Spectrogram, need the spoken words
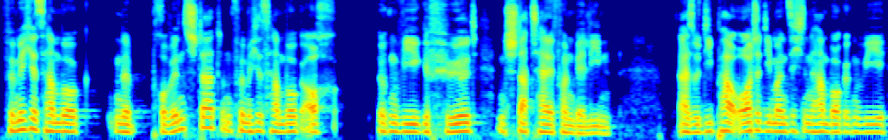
Für mich ist Hamburg eine Provinzstadt und für mich ist Hamburg auch irgendwie gefühlt ein Stadtteil von Berlin. Also die paar Orte, die man sich in Hamburg irgendwie,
